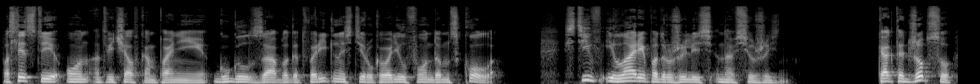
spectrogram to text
Впоследствии он отвечал в компании Google за благотворительность и руководил фондом Сколла. Стив и Ларри подружились на всю жизнь. Как-то Джобсу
